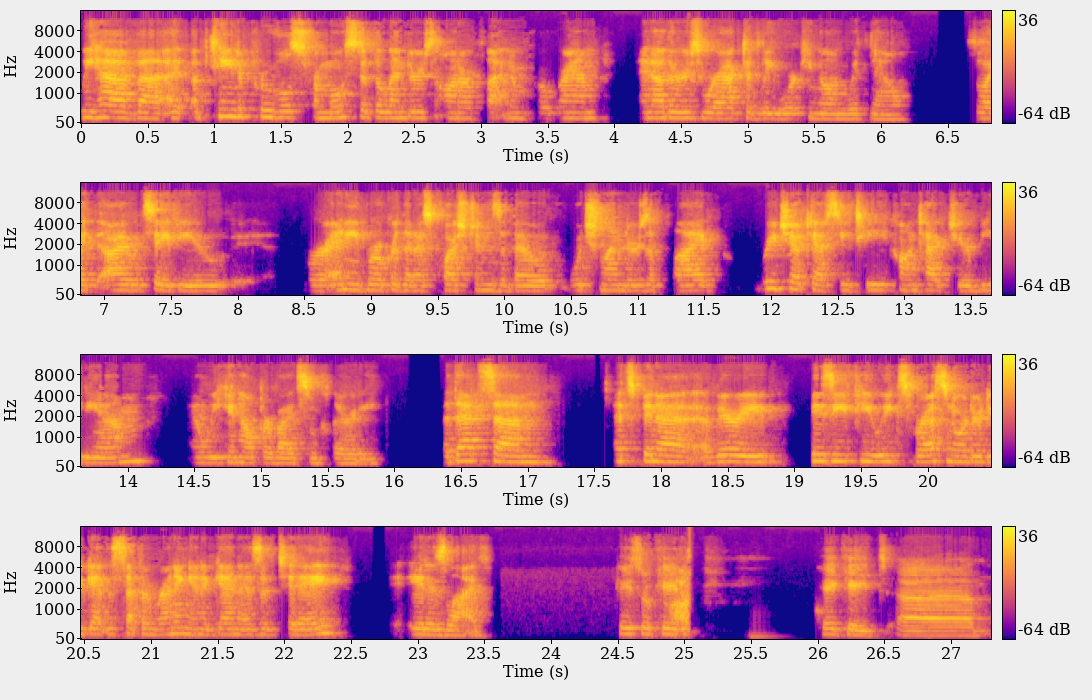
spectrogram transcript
We have uh, obtained approvals from most of the lenders on our platinum program, and others we're actively working on with now. So I, I would say if you or any broker that has questions about which lenders apply, reach out to FCT, contact your BDM, and we can help provide some clarity. But that's um, it's been a, a very busy few weeks for us in order to get this up and running. And again, as of today, it is live. Hey, so Kate. Hey, Kate. Um,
